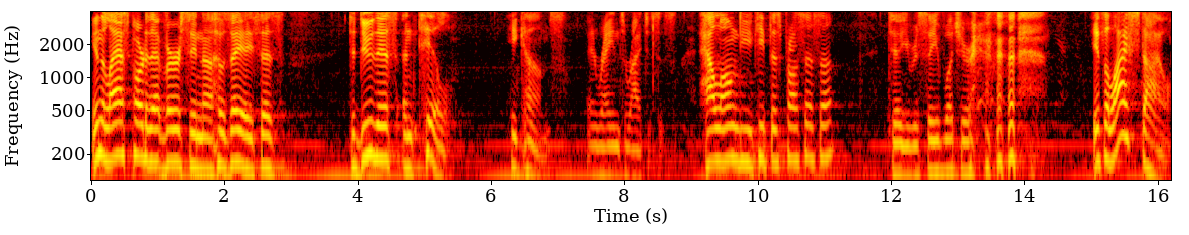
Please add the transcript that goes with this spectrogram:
in the last part of that verse in uh, Hosea, he says, to do this until he comes and rains righteousness. How long do you keep this process up? Till you receive what you're. it's a lifestyle.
